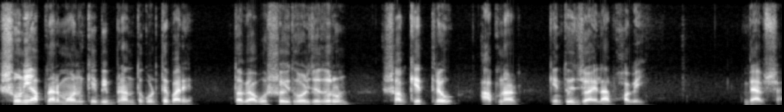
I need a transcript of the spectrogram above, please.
শনি আপনার মনকে বিভ্রান্ত করতে পারে, তবে অবশ্যই ধৈর্য ধরুন, সব ক্ষেত্রেও আপনার কিন্তু জয়লাভ হবেই। ব্যবসা।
